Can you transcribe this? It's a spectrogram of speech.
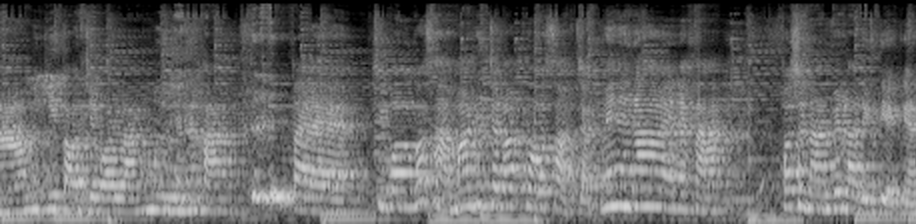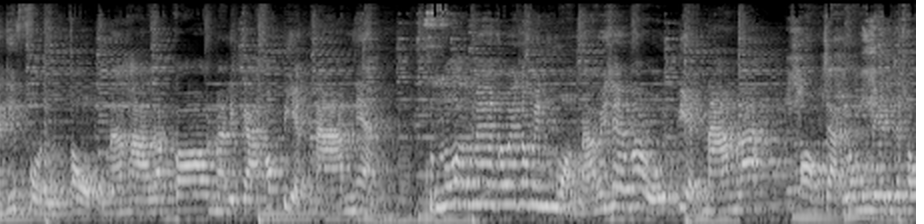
นาฬิกาเปียกน้ำเมื่อกี้ตอนจีวรล้างมือนะคะ แต่จีวรก็สามารถที่จะรับโทรศัพท์จากแม่ได้นะคะ เพราะฉะนั้นเวลาเด็กๆเนี่ยที่ฝนตกนะคะ แล้วก็นาฬิกาเขาเปียกน้ำเนี่ยคุณพ่อแม่ก็ไม่ต้องเป็นห่วงนะ ไม่ใช่ว่าโอ้ยเปียกน้ำละออกจากโรงเรียนจะโทร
